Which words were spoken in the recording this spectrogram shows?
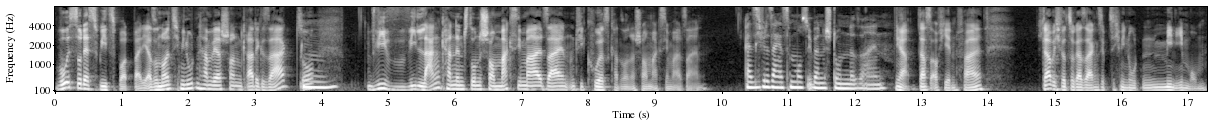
Wo ist so der Sweet Spot bei dir? Also 90 Minuten haben wir ja schon gerade gesagt. So. Mhm. Wie, wie lang kann denn so eine Show maximal sein und wie kurz kann so eine Show maximal sein? Also ich würde sagen, es muss über eine Stunde sein. Ja, das auf jeden Fall. Ich glaube, ich würde sogar sagen 70 Minuten Minimum.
